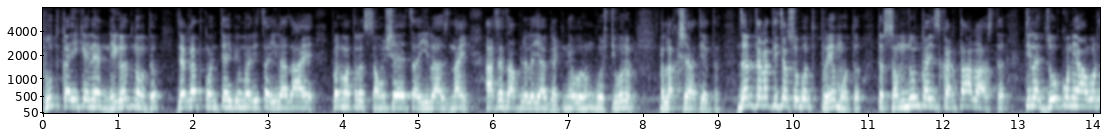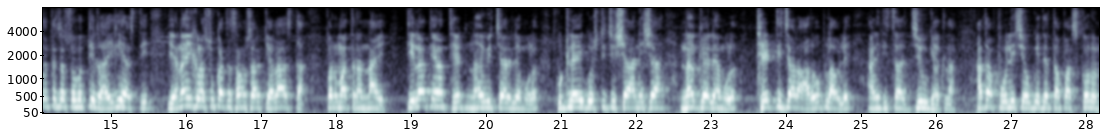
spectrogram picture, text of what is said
भूत काही केल्या निघत नव्हतं. जगात कोणत्याही बिमारीचा इलाज आहे पण मात्र संशयाचा इलाज नाही असंच आपल्याला या घटनेवरून गोष्टीवरून लक्षात येतं. जर त्याला तिच्यासोबत प्रेम होतं तर समजून काहीच करता आलं असतं. तिला जो कोणी आवडतं त्याच्यासोबत ती राहिली असती. यानं इकडं सुखाचा संसार केला असता पण मात्र नाही. तिला त्यानं थेट न विचारल्यामुळं कुठल्याही गोष्टीची शहानिशा न केल्यामुळं थेट तिच्यावर आरोप लावले आणि तिचा जीव घेतला. आता पोलीस योग्य ते तपास करून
